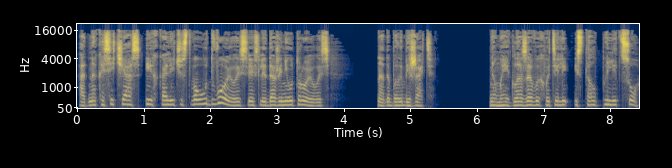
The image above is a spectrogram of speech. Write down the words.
однако сейчас их количество удвоилось, если даже не утроилось. Надо было бежать. Но мои глаза выхватили из толпы лицо.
